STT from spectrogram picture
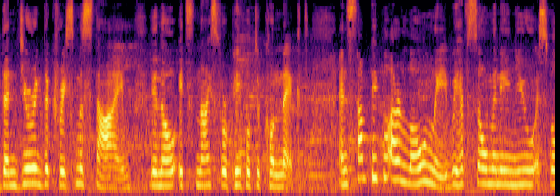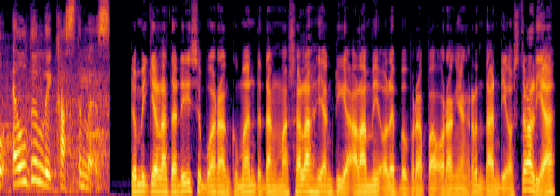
than during the Christmas time, you know, it's nice for people to connect. And some people are lonely. We have so many new as well elderly customers. Demikianlah tadi sebuah rangkuman tentang masalah yang dialami oleh beberapa orang yang rentan di Australia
